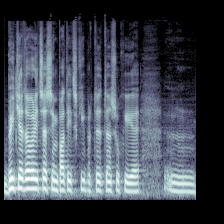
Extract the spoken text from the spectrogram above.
byť je to velice sympatický, protože ten suchý je eh,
